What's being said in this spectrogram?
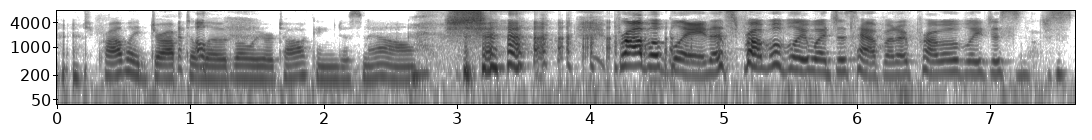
she probably dropped a load while we were talking just now. probably that's probably what just happened. I probably just just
